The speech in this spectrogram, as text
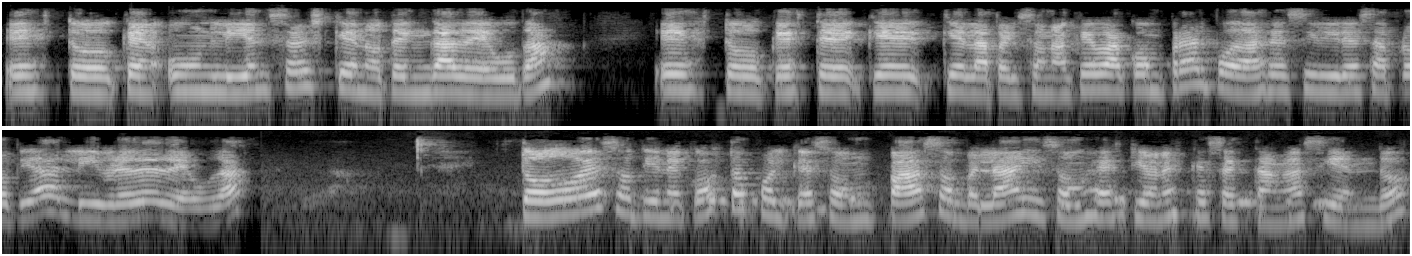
esto que un lien search que no tenga deuda, esto que esté que, que la persona que va a comprar pueda recibir esa propiedad libre de deuda todo eso tiene costos porque son pasos, ¿verdad? Y son gestiones que se están haciendo.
